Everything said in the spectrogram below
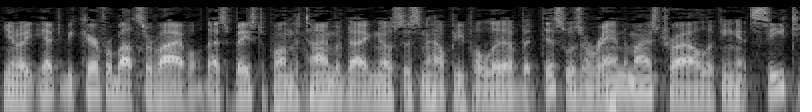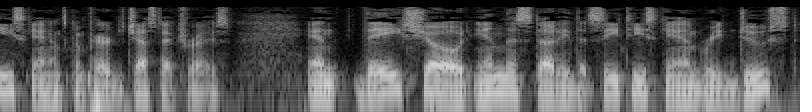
You know, you have to be careful about survival. That's based upon the time of diagnosis and how people live. But this was a randomized trial looking at CT scans compared to chest x-rays. And they showed in this study that CT scan reduced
